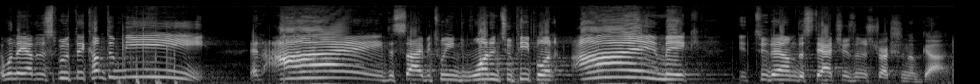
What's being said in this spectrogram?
And when they have a dispute, they come to me. And I decide between one and two people, and I make to them the statutes and instruction of God.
